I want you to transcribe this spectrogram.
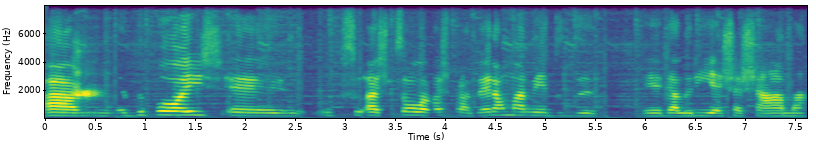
Um, depois, é, as pessoas, pronto, era uma rede de é, galerias Chachama,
